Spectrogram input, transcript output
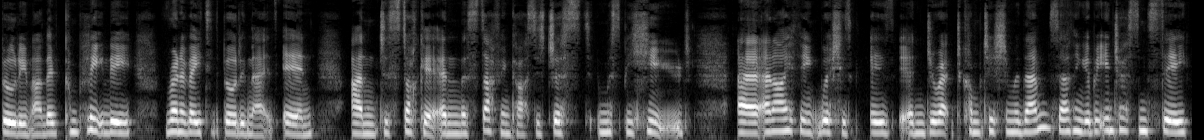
building. Like, they've completely renovated the building that it's in and to stock it, and the staffing cost is just must be huge. Uh, and I think Wish is, is in direct competition with them. So I think it'd be interesting to see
